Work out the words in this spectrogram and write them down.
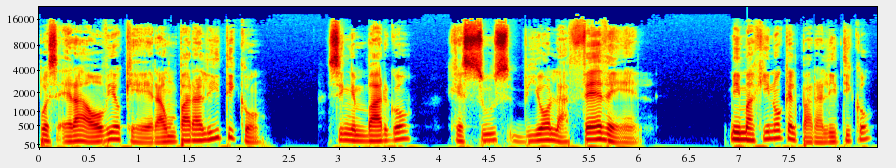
pues era obvio que era un paralítico. Sin embargo, Jesús vio la fe de él. Me imagino que el paralítico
